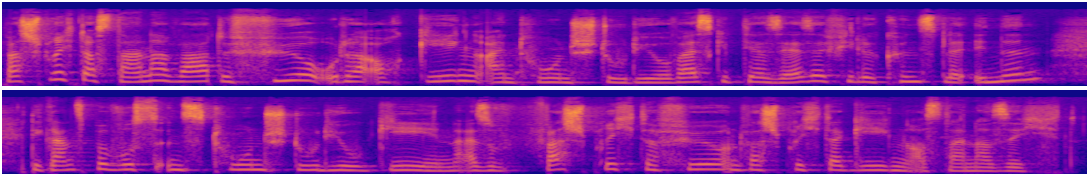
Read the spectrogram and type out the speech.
Was spricht aus deiner Warte für oder auch gegen ein Tonstudio? Weil es gibt ja sehr, sehr viele KünstlerInnen, die ganz bewusst ins Tonstudio gehen. Also was spricht dafür und was spricht dagegen aus deiner Sicht?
